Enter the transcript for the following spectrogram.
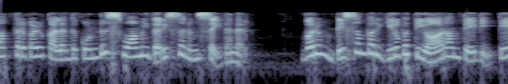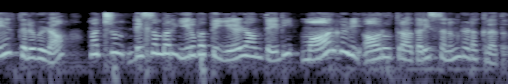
பக்தர்கள் கலந்து கொண்டு சுவாமி தரிசனம் செய்தனர். வரும் டிசம்பர் இருபத்தி ஆறாம் தேதி தேர் திருவிழா மற்றும் டிசம்பர் இருபத்தி ஏழாம் தேதி மார்கழி ஆருத்ரா தரிசனம் நடக்கிறது.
